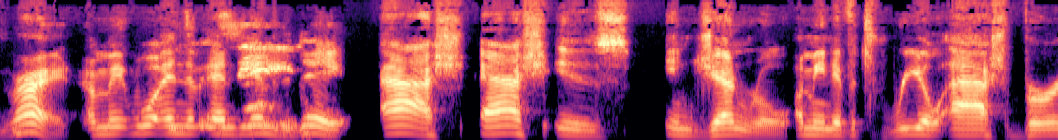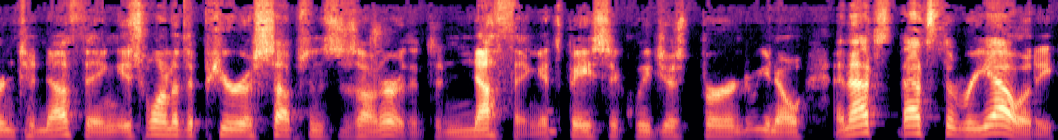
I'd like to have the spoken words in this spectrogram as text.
Right. I mean, well, and the, at the end of the day, ash, ash is in general. I mean, if it's real ash burned to nothing, is one of the purest substances on earth. It's a nothing. It's basically just burned, you know, and that's that's the reality.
